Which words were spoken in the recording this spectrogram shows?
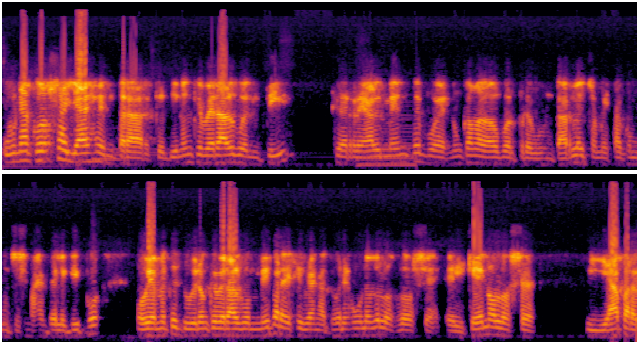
una cosa ya es entrar, que tienen que ver algo en ti que realmente pues nunca me ha dado por preguntarle, he hecho amistad con muchísima gente del equipo, obviamente tuvieron que ver algo en mí para decir, venga, tú eres uno de los 12, el qué no lo sé, y ya para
